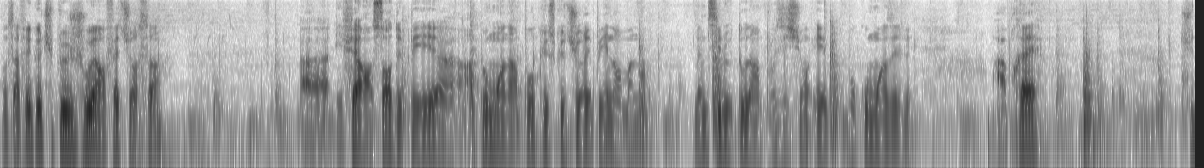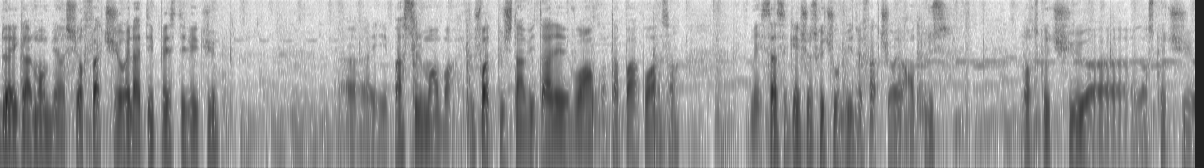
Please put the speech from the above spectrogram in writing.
Donc ça fait que tu peux jouer en fait sur ça euh, et faire en sorte de payer euh, un peu moins d'impôts que ce que tu aurais payé normalement. Même si le taux d'imposition est beaucoup moins élevé. Après, tu dois également bien sûr facturer la TPS TVQ. Euh, et pas seulement, une fois de plus, je t'invite à aller voir un comptable par rapport à ça. Mais ça, c'est quelque chose que tu es obligé de facturer en plus lorsque tu, lorsque tu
